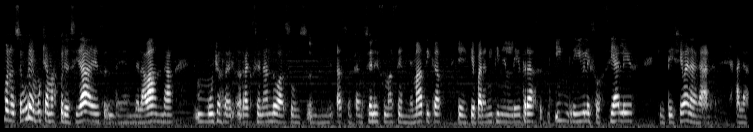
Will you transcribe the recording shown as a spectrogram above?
Bueno, seguro hay muchas más curiosidades de, la banda, muchos reaccionando a sus, a sus canciones más emblemáticas, eh, que para mí tienen letras increíbles sociales, que te llevan a la, a la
